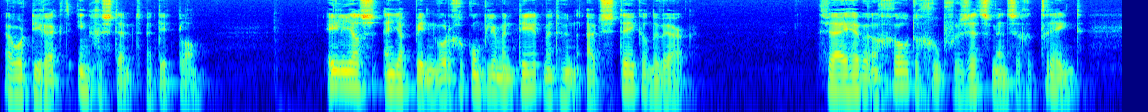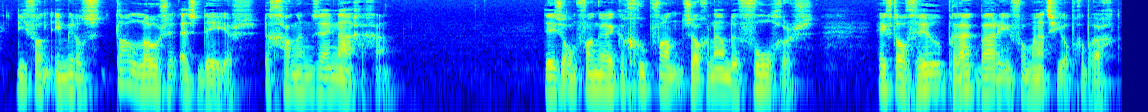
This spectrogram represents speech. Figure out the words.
Er wordt direct ingestemd met dit plan. Elias en Japin worden gecomplimenteerd met hun uitstekende werk. Zij hebben een grote groep verzetsmensen getraind die van inmiddels talloze SD'ers de gangen zijn nagegaan. Deze omvangrijke groep van zogenaamde volgers heeft al veel bruikbare informatie opgebracht,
